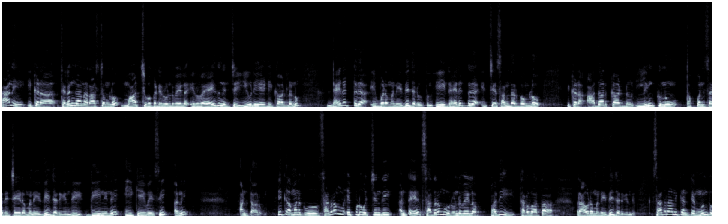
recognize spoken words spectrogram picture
కానీ ఇక్కడ తెలంగాణ రాష్ట్రంలో మార్చి ఒకటి రెండు వేల ఇరవై ఐదు నుంచి యూడిఐడి కార్డులను డైరెక్ట్గా ఇవ్వడం అనేది జరుగుతుంది. ఈ డైరెక్ట్గా ఇచ్చే సందర్భంలో ఇక్కడ ఆధార్ కార్డు లింక్ను తప్పనిసరి చేయడం అనేది జరిగింది. దీనినే ఈకేవైసీ అని అంటారు. ఇక మనకు సదరం ఎప్పుడు వచ్చింది అంటే సదరము రెండు వేల పది తర్వాత రావడం అనేది జరిగింది. సదరానికంటే ముందు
